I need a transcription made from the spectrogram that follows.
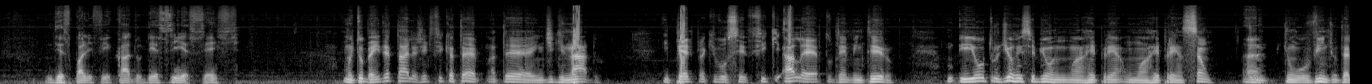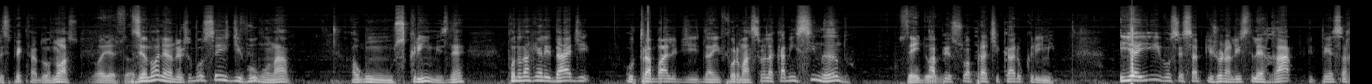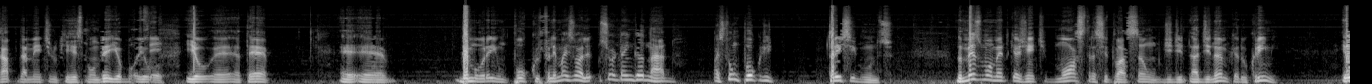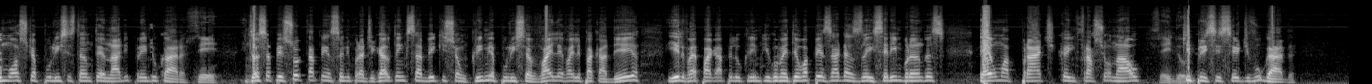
Desqualificado desse em essência. Muito bem, detalhe, a gente fica até, até indignado e pede para que você fique alerta o tempo inteiro. E outro dia eu recebi uma, repre... uma repreensão é. de, um, ouvinte, um telespectador nosso, olha dizendo, olha Anderson, vocês divulgam lá alguns crimes, né? Quando na realidade o trabalho de, da informação ele acaba ensinando a pessoa a praticar o crime. E aí você sabe que jornalista ele é rápido, ele pensa rapidamente no que responder, e eu, eu, eu é, até é, é, demorei um pouco e falei, mas olha, o senhor está enganado. Mas foi um pouco de três segundos. No mesmo momento que a gente mostra a situação, de, a dinâmica do crime, eu mostro que a polícia está antenada e prende o cara. Sim. Então essa pessoa que está pensando em praticar, ela tem que saber que isso é um crime, a polícia vai levar ele para cadeia e ele vai pagar pelo crime que cometeu, apesar das leis serem brandas, é uma prática infracional que precisa ser divulgada.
